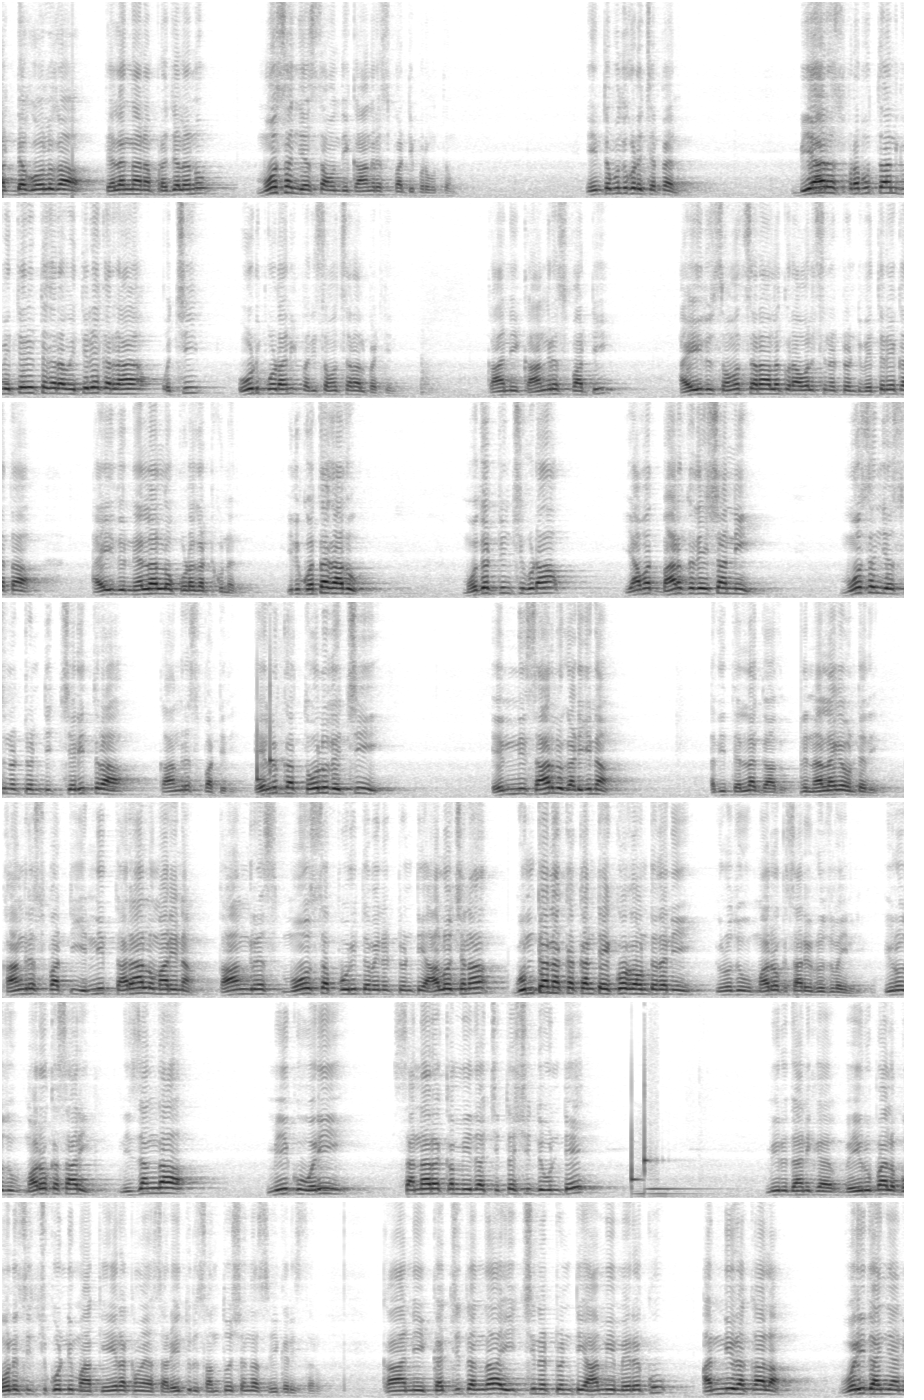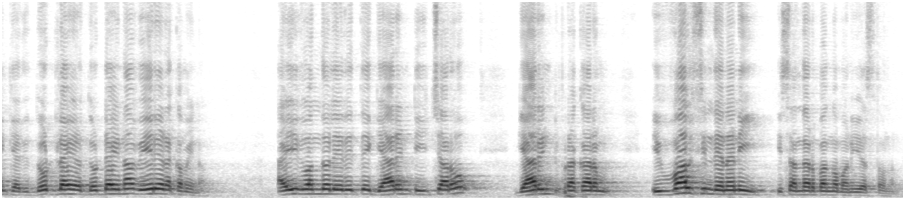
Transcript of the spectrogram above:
అడ్డగోలుగా తెలంగాణ ప్రజలను మోసం చేస్తూ ఉంది కాంగ్రెస్ పార్టీ ప్రభుత్వం. ఇంతకుముందు కూడా చెప్పాను బీఆర్ఎస్ ప్రభుత్వానికి వ్యతిరేకత వ్యతిరేక రా వచ్చి ఓడిపోవడానికి పది సంవత్సరాలు పట్టింది. కానీ కాంగ్రెస్ పార్టీ ఐదు సంవత్సరాలకు రావాల్సినటువంటి వ్యతిరేకత ఐదు నెలల్లో కూడగట్టుకున్నది. ఇది కొత్త కాదు. మొదటి నుంచి కూడా యావత్ భారతదేశాన్ని మోసం చేస్తున్నటువంటి చరిత్ర కాంగ్రెస్ పార్టీది. ఎలుక తోలు తెచ్చి ఎన్నిసార్లు గడిగినా అది తెల్లగా కాదు. అది నల్లగా ఉంటుంది. కాంగ్రెస్ పార్టీ ఎన్ని తరాలు మారినా కాంగ్రెస్ మోసపూరితమైనటువంటి ఆలోచన గుంటనక్క కంటే ఎక్కువగా ఉంటుందని ఈరోజు మరొకసారి రుజువైంది. ఈరోజు మరొకసారి నిజంగా మీకు వరి సన్నరకం మీద చిత్తశుద్ధి ఉంటే మీరు దానికి వెయ్యి రూపాయల బోనస్ ఇచ్చుకోండి మాకు ఏ రకమైన రైతులు సంతోషంగా స్వీకరిస్తారు. కానీ ఖచ్చితంగా ఇచ్చినటువంటి హామీ మేరకు అన్ని రకాల వరి ధాన్యానికి అది దొడ్ల దొడ్డైనా వేరే రకమైన ఐదు వందలు ఏదైతే గ్యారంటీ ఇచ్చారో గ్యారంటీ ప్రకారం ఇవ్వాల్సిందేనని ఈ సందర్భంగా మనం చేస్తున్నాం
